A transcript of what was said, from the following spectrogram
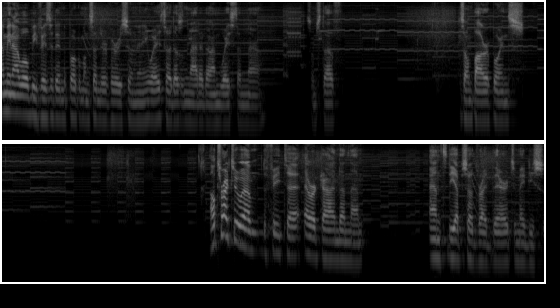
I mean, I will be visiting the Pokemon Center very soon anyway, so it doesn't matter that I'm wasting uh, some stuff. Some PowerPoints. I'll try to um, defeat uh, Erika and then um, end the episode right there to make these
